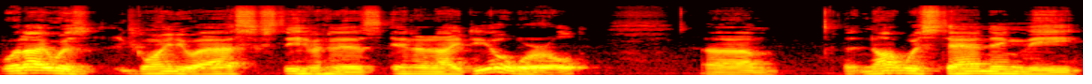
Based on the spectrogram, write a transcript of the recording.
what I was going to ask Stephen is in an ideal world, um, notwithstanding the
